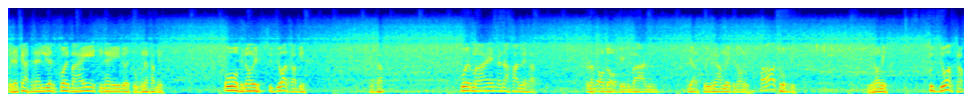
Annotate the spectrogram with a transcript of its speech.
บรรยากาศภายในเรือนกล้วยไม้ที่ในดอยตุงนะครับนี่โอ้พี่น้องสุดยอดครับนี่นะครับกล้วยไม้นานาพันธุ์เลยครับกำลังเอาดอกเบ่งบานอย่างสวยงามเลยพี่น้องนี่อ้าถูกดิพี่น้องนี่สุดยอดครับ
